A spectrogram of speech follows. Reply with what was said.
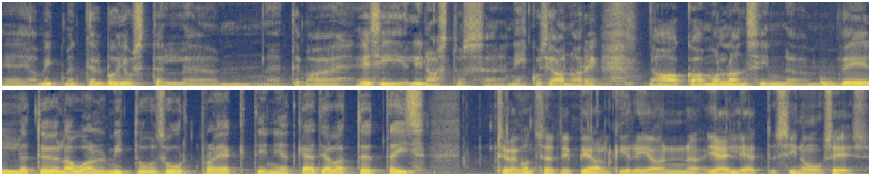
ja mitmetel põhjustel ähm, tema esilinastus nihkus jaanuari. aga mul on siin veel töölaual mitu suurt projekti, nii et käed-jalad tööd täis. selle kontserdi pealkiri on Jäljed sinu sees.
